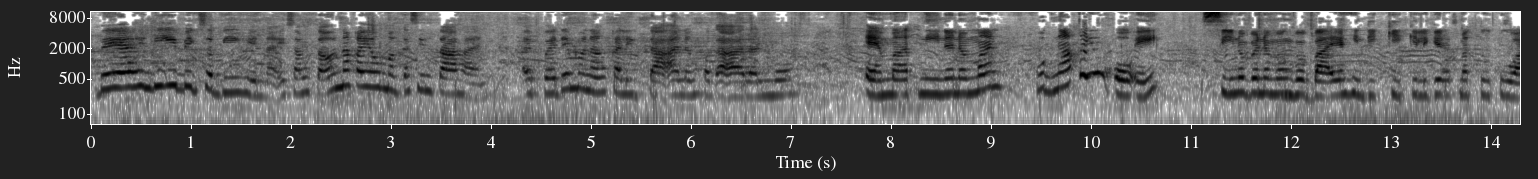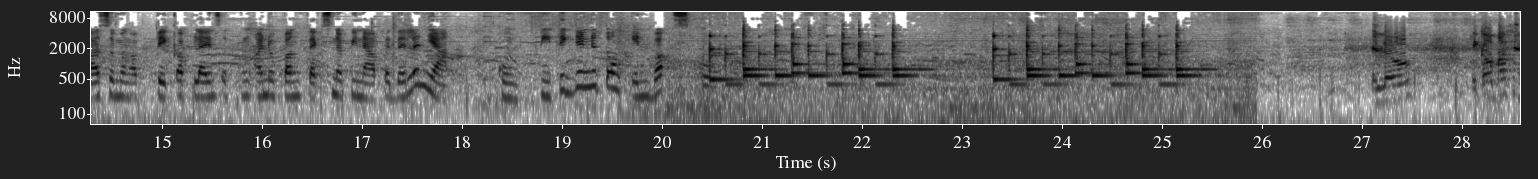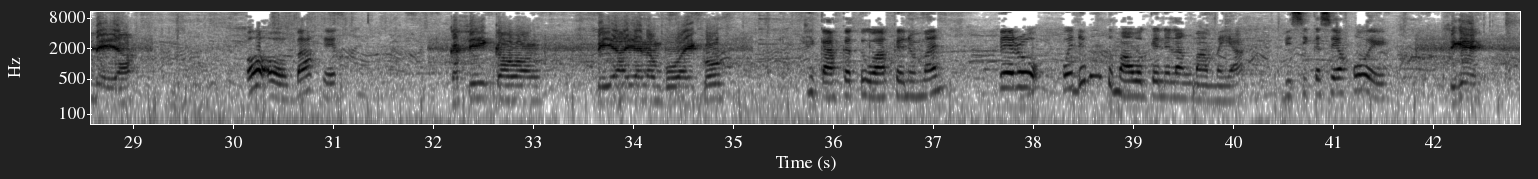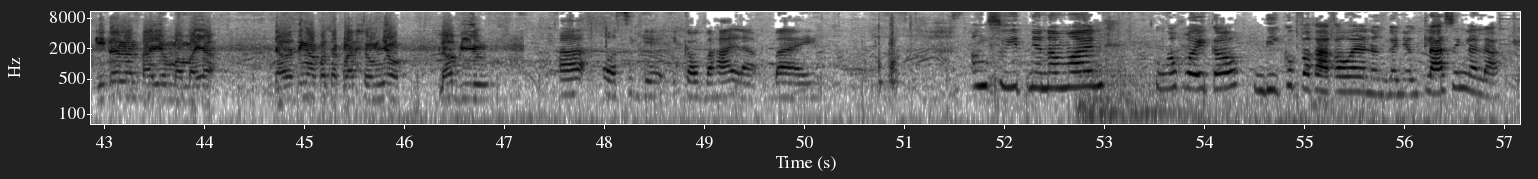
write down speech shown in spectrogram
Bea, hindi ibig sabihin na isang taon na kayong magkasintahan ay pwede mo nang kaligtaan ng pag-aaral mo. Emma at Nina naman, wag nga kayong OA. Sino ba namang babae ang hindi kikiligin at matutuwa sa mga pick-up lines at kung ano pang text na pinapadala niya? Kung titignan niyo tong inbox ko. Hello? Ikaw ba si Bea? Oo, bakit? Kasi ikaw ang biyaya ng buhay ko. Nakakatuwa ka naman. Pero, pwede bang tumawag ka na lang mamaya? Busy kasi ako eh. Sige, kita lang tayo mamaya. Darating ako sa classroom nyo. Love you! Ah, o sige, ikaw bahala. Bye. Ang sweet niya naman. Kung ako ikaw, hindi ko pakakawalan ng ganyang klaseng lalaki.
